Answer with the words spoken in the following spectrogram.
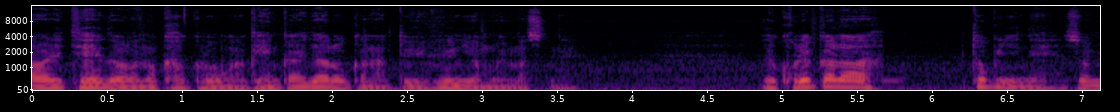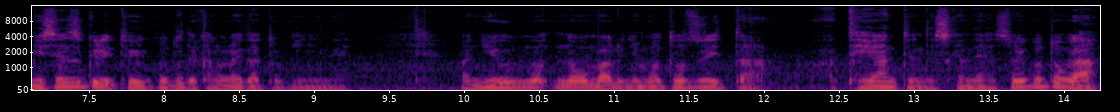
割程度の確保が限界だろうかなというふうに思いますね。でこれから特にね、その店作りということで考えたときにね、ま、ニューノーマルに基づいた提案っていうんですかね、そういうことが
